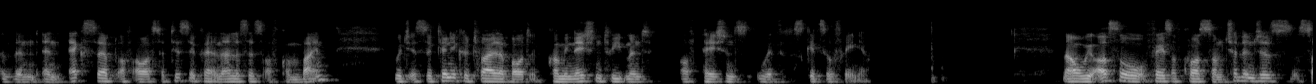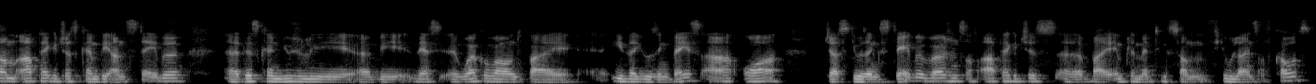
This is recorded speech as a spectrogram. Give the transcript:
an, an excerpt of our statistical analysis of Combine, which is a clinical trial about a combination treatment of patients with schizophrenia. Now we also face, of course, some challenges. Some R packages can be unstable. Uh, this can usually uh, be, there's a workaround by either using base R or just using stable versions of R packages uh, by implementing some few lines of codes.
